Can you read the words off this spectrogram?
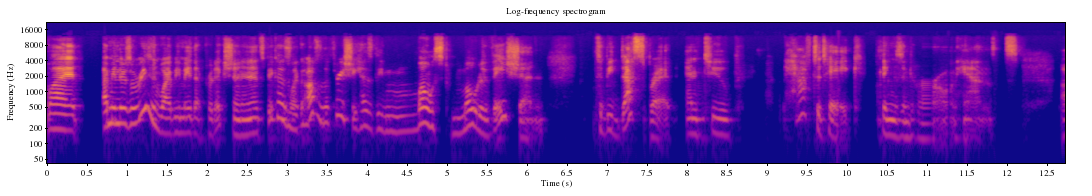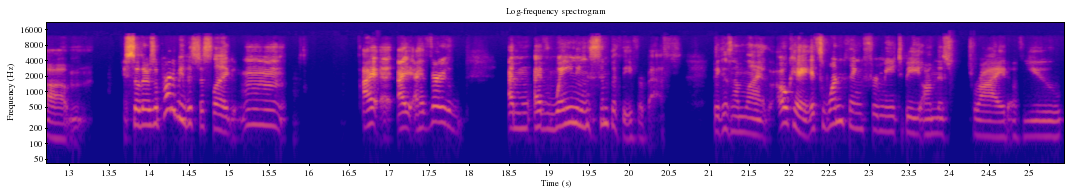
but I mean, there's a reason why we made that prediction, and it's because, like, of the three, she has the most motivation to be desperate and to have to take things into her own hands. Um, so there's a part of me that's just like, mm, I, I, I have very, I'm, I have waning sympathy for Beth because I'm like, okay, it's one thing for me to be on this ride of you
